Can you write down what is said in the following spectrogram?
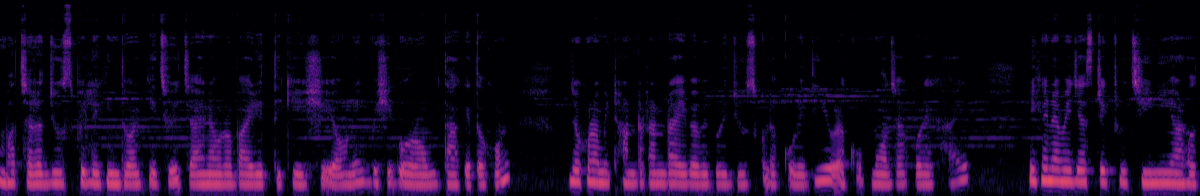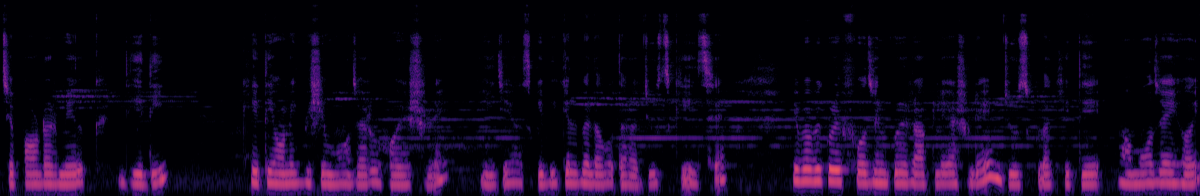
বাচ্চারা জুস পেলে কিন্তু আর কিছুই চায় না। ওরা বাইরের থেকে এসে অনেক বেশি গরম থাকে তখন। যখন আমি ঠান্ডা ঠান্ডা এইভাবে করে জুসগুলো করে দিই ওরা খুব মজা করে খায়। এখানে আমি জাস্ট একটু চিনি আর হচ্ছে পাউডার মিল্ক দিয়ে দিই। খেতে অনেক বেশি মজারও হয় আসলে। এই যে আজকে বিকেলবেলাও তারা জুস খেয়েছে। এভাবে করে ফ্রোজেন করে রাখলে আসলে জুসগুলো খেতে মজাই হয়।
